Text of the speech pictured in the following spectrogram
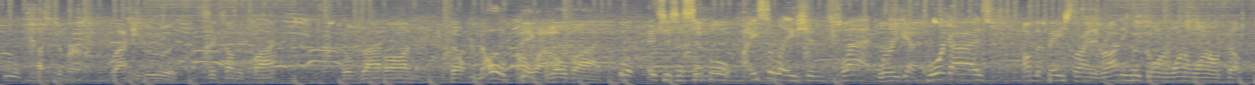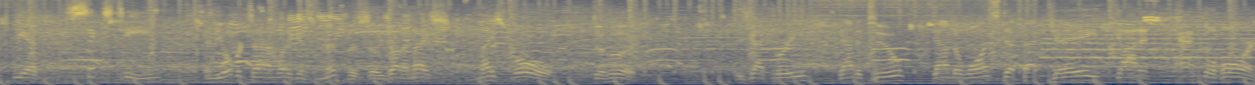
cool customer, Rodney Hood. Six on the clock. He'll drive on Felton. Oh, big wow. blow by. Well, it's just a simple isolation flat where you got four guys on the baseline and Rodney Hood going one-on-one on Felton. He had 16 in the overtime one against Memphis, so he's on a nice, nice roll to Hood. He's got three, down to two, down to one, step back Jay, got it, the horn.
